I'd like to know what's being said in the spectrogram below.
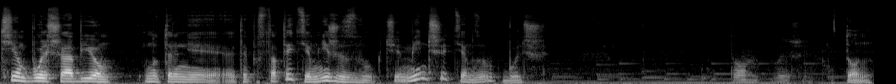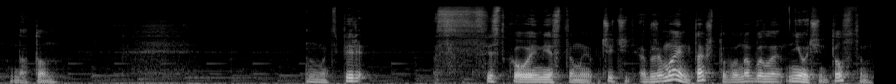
Чем больше объем внутренней этой пустоты, тем ниже звук. Чем меньше, тем звук больше. Тон выше. Тон, да, тон. Вот, теперь свистковое место мы чуть-чуть обжимаем так, чтобы оно было не очень толстым.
